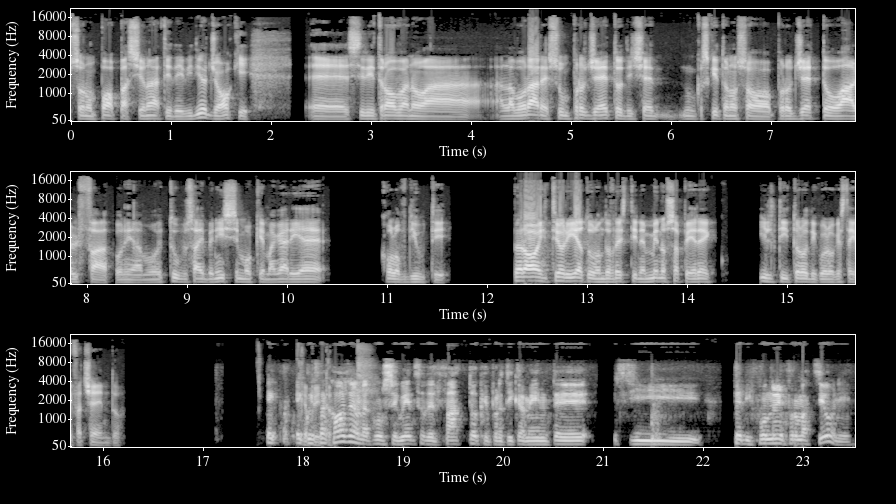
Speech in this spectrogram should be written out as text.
sono un po' appassionati dei videogiochi, eh, si ritrovano a, a, lavorare su un progetto, dice, scritto non so, progetto alfa, poniamo, e tu sai benissimo che magari è Call of Duty però in teoria tu non dovresti nemmeno sapere il titolo di quello che stai facendo. E, e questa cosa è una conseguenza del fatto che praticamente si cioè, diffondono informazioni.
